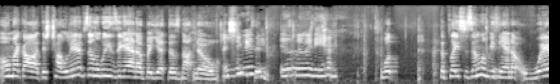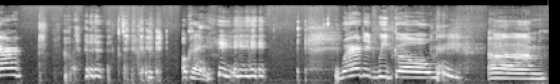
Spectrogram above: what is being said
Oh my god, this child lives in Louisiana but yet does not know. And she Louisiana. Is Louisiana. well, the place is in Louisiana. Where? Okay, where did we go? Um,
